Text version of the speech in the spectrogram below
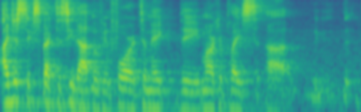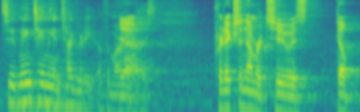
I just expect to see that moving forward to make the marketplace, uh, to maintain the integrity of the marketplace. Yeah. Prediction number two is they'll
